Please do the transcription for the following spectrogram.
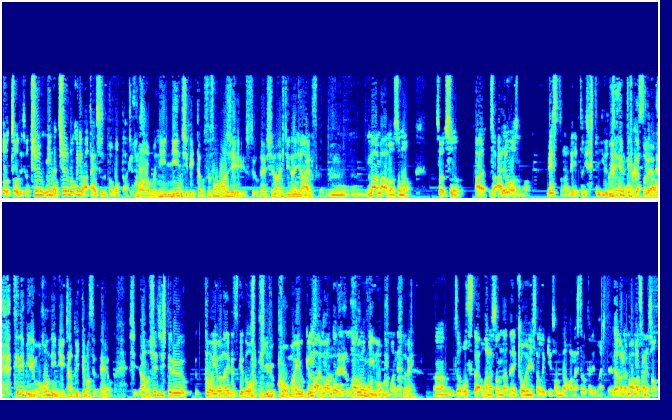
そう、そうでしょ。注みんな注目には値すると思ったわけだ。まあでもに認知で言ったら凄まじいですよね。知らない人いないんじゃないですか。うんまあまあ、その、そ、そ、あそあれをその、ベストな例として言うと。っていうかそれ テレビでも本人にちゃんと言ってますよね。しあの、支持してるとは言わないですけど、っていう、こう、前置きをしながらまあまあ、ごまあ、ご本本人を。もね、はい。うん、お伝え、お話そんなね、共演した時にそんなお話したことありまして。だからまあまさにその、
